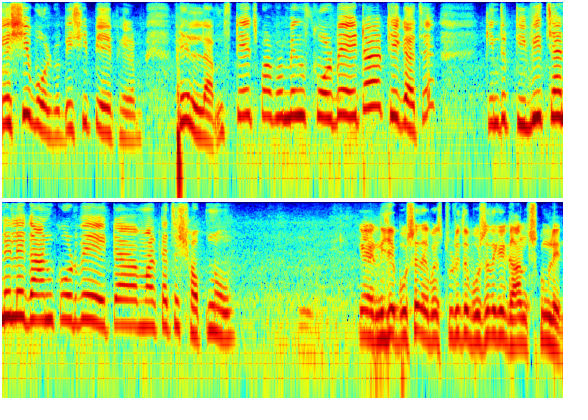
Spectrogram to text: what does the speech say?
বেশি বলব বেশি পেয়ে ফেল ফেললাম। স্টেজ পারফরমেন্স করবে এটা ঠিক আছে কিন্তু টিভি চ্যানেলে গান করবে এটা আমার কাছে স্বপ্ন। নিজে বসে থেকে স্টুডিওতে বসে থেকে গান শুনলেন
